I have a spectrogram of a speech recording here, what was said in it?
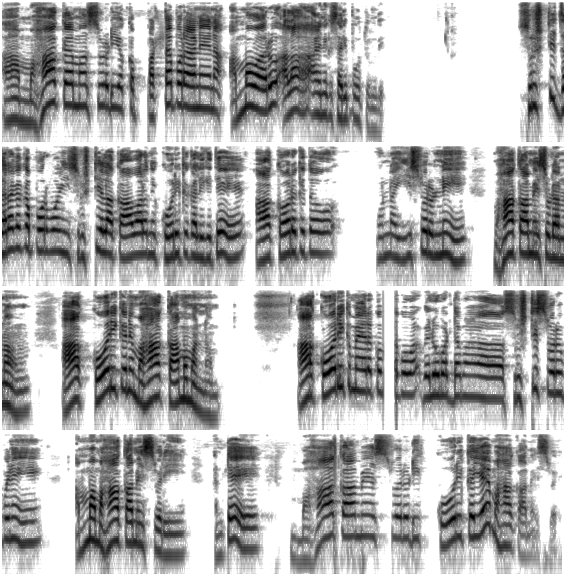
ఆ మహాకామేశ్వరుడి యొక్క పట్టపురాణైన అమ్మవారు అలా ఆయనకు సరిపోతుంది. సృష్టి జరగక పూర్వం ఈ సృష్టి ఇలా కావాలని కోరిక కలిగితే ఆ కోరికతో ఉన్న ఈశ్వరుణ్ణి మహాకామేశుడు అన్నాం ఆ కోరికని మహాకామం అన్నాం ఆ కోరిక మేరకు వెలువడ్డ సృష్టి స్వరూపిణి అమ్మ మహాకామేశ్వరి. అంటే మహాకామేశ్వరుడి కోరికయే మహాకామేశ్వరి.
